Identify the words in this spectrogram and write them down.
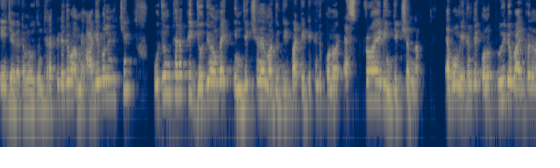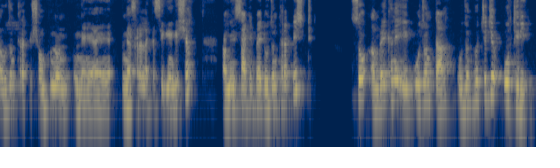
এই জায়গাতে আমরা ওজন থেরাপিটা দেবো। আমি আগে বলে নিচ্ছি ওজন থেরাপি যদিও আমরা ইনজেকশনের মাধ্যমে দিই বাট এটা কিন্তু কোনো অ্যাস্ট্রয়েড ইনজেকশন না। এবং এখান থেকে কোনো ফ্লুইডও বাইর করে না। ওজন থেরাপি সম্পূর্ণ ন্যাচারাল একটা চিকিৎসা আমি সার্টিফাইড ওজন থেরাপিস্ট সো আমরা এখানে এই ওজনটা, ওজন হচ্ছে যে ও থ্রি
